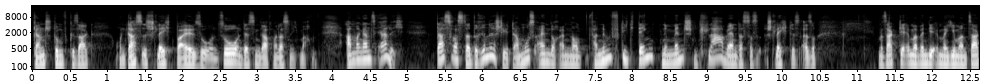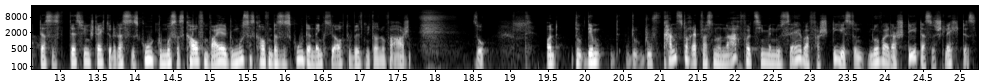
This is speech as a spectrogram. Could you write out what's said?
ganz stumpf gesagt, und das ist schlecht, weil so und so und deswegen darf man das nicht machen. Aber mal ganz ehrlich, das, was da drin steht, da muss einem doch einem vernünftig denkenden Menschen klar werden, dass das schlecht ist. Also man sagt ja immer, wenn dir immer jemand sagt, das ist deswegen schlecht oder das ist gut, du musst das kaufen, weil du musst das kaufen, das ist gut, dann denkst du ja auch, du willst mich doch nur verarschen. So. Und du, dem, du, du kannst doch etwas nur nachvollziehen, wenn du es selber verstehst. Und nur weil da steht, dass es schlecht ist,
